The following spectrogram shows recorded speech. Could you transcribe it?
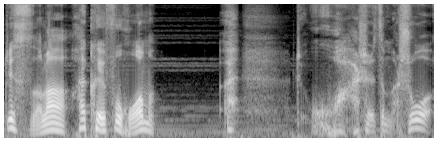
这死了还可以复活吗？哎，这话是这么说，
